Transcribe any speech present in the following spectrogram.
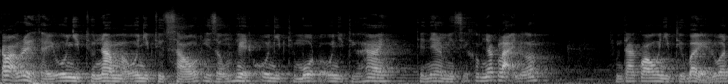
các bạn có thể thấy ô nhịp thứ năm và ô nhịp thứ sáu thì giống hệt ô nhịp thứ một và ô nhịp thứ hai. Thế nên là mình sẽ không nhắc lại nữa. Chúng ta qua ô nhịp thứ bảy luôn.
